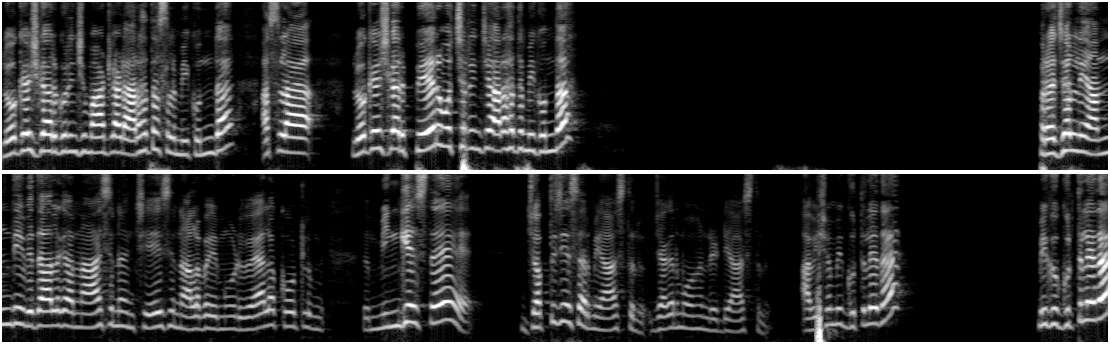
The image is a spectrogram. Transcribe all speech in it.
లోకేష్ గారి గురించి మాట్లాడే అర్హత అసలు మీకుందా? అసలు లోకేష్ గారి పేరు ఉచ్చరించే అర్హత మీకుందా? ప్రజల్ని అన్ని విధాలుగా నాశనం చేసి నలభై మూడు వేల కోట్లు మింగేస్తే జప్తు చేశారు మీ ఆస్తులు జగన్మోహన్ రెడ్డి ఆస్తులు. ఆ విషయం మీకు గుర్తులేదా? మీకు గుర్తులేదా?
